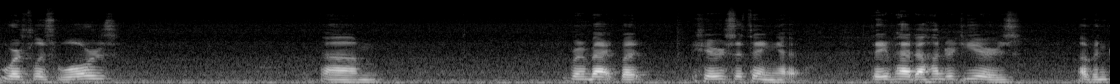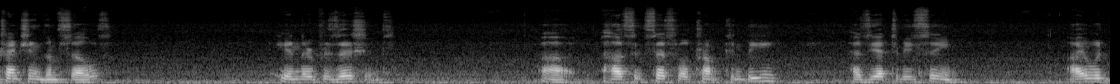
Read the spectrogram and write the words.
worthless wars. Um, bring back, but here's the thing. They've had a hundred years of entrenching themselves in their positions. Uh, how successful Trump can be has yet to be seen. I would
